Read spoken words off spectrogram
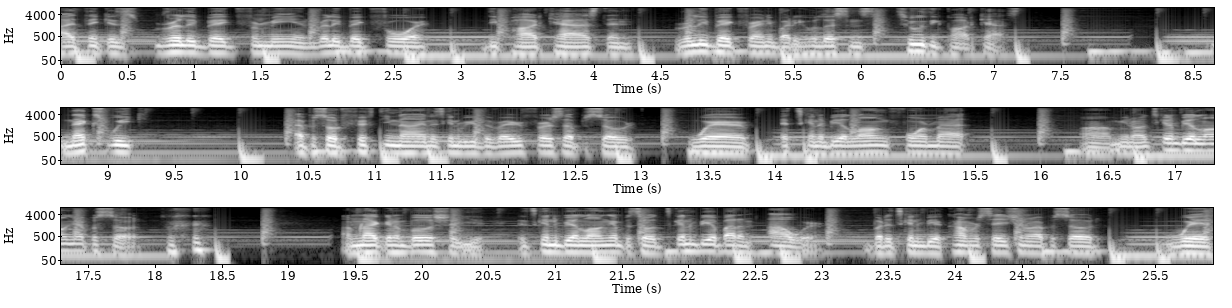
I think is really big for me and really big for the podcast and really big for anybody who listens to the podcast. Next week, episode 59 is going to be the very first episode where it's going to be a long format. Um, you know, it's going to be a long episode. I'm not going to bullshit you. It's going to be a long episode. It's going to be about an hour, but it's going to be a conversational episode with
